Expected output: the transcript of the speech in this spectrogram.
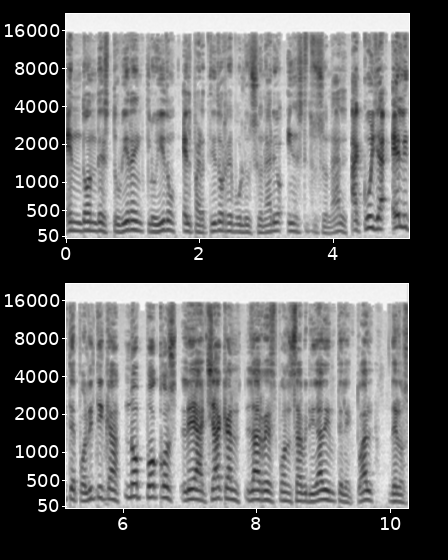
en donde estuviera incluido el Partido Revolucionario Institucional, a cuya élite política no pocos le achacan la responsabilidad intelectual de los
